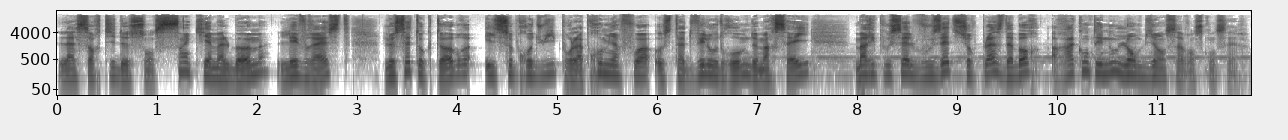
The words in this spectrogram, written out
la sortie de son cinquième album, L'Everest. Le 7 octobre, il se produit pour la première fois au stade Vélodrome de Marseille. Marie Poussel, vous êtes sur place. D'abord, racontez-nous l'ambiance avant ce concert.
